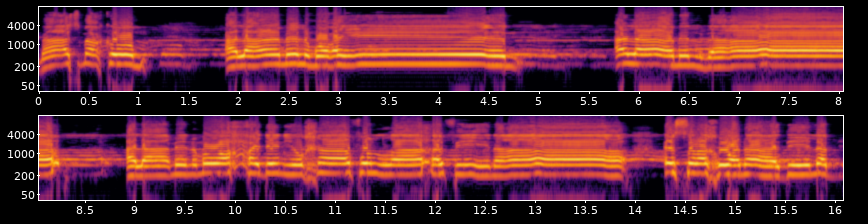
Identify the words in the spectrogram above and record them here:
ما أسمعكم؟ ألا من معين؟ ألا من ذاب ألا من موحد يخاف الله فينا؟ اصرخ ونادي لبيك.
